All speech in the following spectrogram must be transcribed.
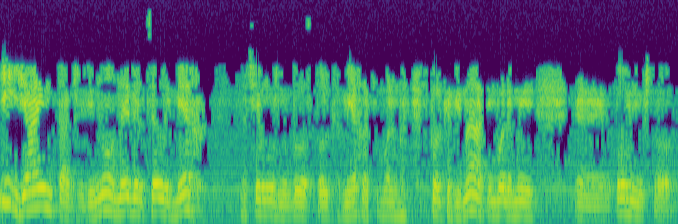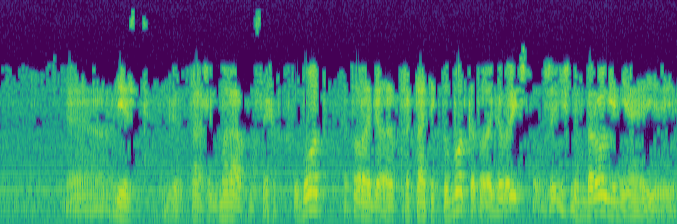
И яин также, вино, невель, целый мех – Зачем нужно было столько меха, тем более мы столько вина, тем более мы э, помним, что э, есть та же Гмара в Масехат Ктубот, которая, в трактате Ктубот, которая говорит, что женщины в дороге не,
